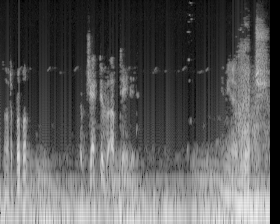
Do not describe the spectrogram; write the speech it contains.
Not a problem. Objective updated. Give me an overwatch.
